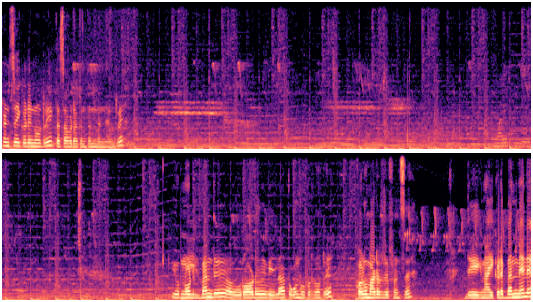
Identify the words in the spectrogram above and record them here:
ಫ್ರೆಂಡ್ಸ್ ಈ ಕಡೆ ನೋಡ್ರಿ, ಕಸ ಹೊಡ್ಯಾಕಂತಂದು ಬಂದೇನ್ರಿ ಇವ್ರು ನೋಡಿ ಇಲ್ಲಿ ಬಂದು ಅವು ರಾಡು ಇವೆಲ್ಲ ತೊಗೊಂಡು ಹೋಗ್ರಿ ನೋಡ್ರಿ. ಕಳು ಮಾಡ್ರಿ ಫ್ರೆಂಡ್ಸ್ ಅದೇ ಈಗ ನಾ ಈ ಕಡೆ ಬಂದ ಮೇಲೆ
